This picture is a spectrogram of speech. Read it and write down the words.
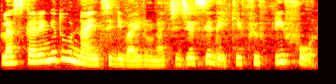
प्लस करेंगे तो वो नाइन से डिवाइड होना चाहिए। जैसे देखिए फिफ्टी फोर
